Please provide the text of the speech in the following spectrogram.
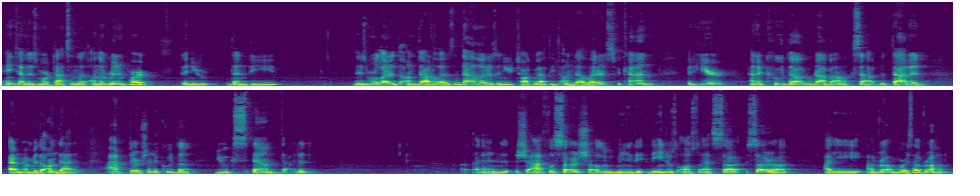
Anytime there's more dots on the on the written part, then you then the there's more letters, undotted letters, and dotted letters, and you talk about the undotted letters. Fikan, but here Hanakuda Rabba al Aksav, the dotted outnumber the undotted. After Dorish Hanakuda, you expound dotted and Sha'af Sarah Shalu, meaning the, the angels also asked Sarah, i.e. Avram, where's Avraham?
